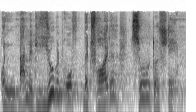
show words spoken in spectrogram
und dann mit Jubelruf, mit Freude zu durchstehen.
